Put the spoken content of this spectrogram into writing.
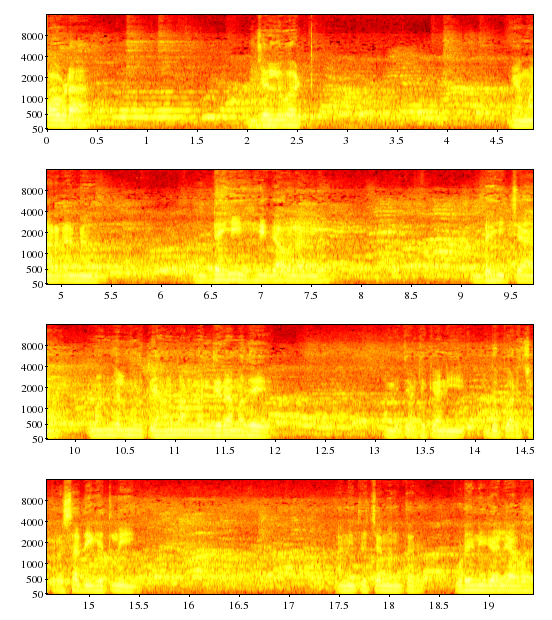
कवडा जलवट या मार्गानं दही हे गाव लागलं. दहीच्या मंगलमूर्ती हनुमान मंदिरामध्ये आम्ही त्या ठिकाणी दुपारची प्रसादी घेतली. आणि त्याच्यानंतर पुढे निघाल्यावर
